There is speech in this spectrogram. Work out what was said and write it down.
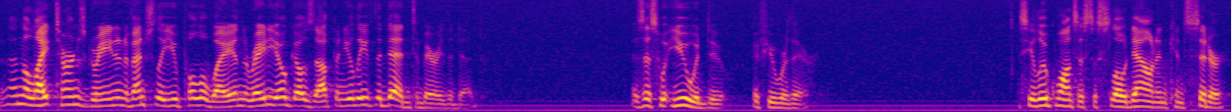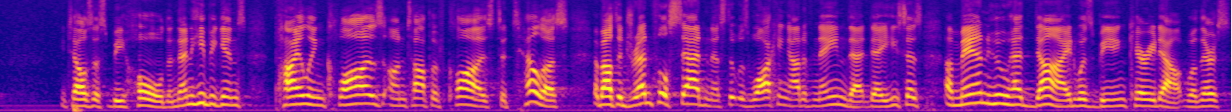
And then the light turns green, and eventually you pull away, and the radio goes up, and you leave the dead to bury the dead. Is this what you would do if you were there? See, Luke wants us to slow down and consider He tells us, Behold. And then he begins piling clause on top of clause to tell us about the dreadful sadness that was walking out of Nain that day. He says, A man who had died was being carried out. Well, there's,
